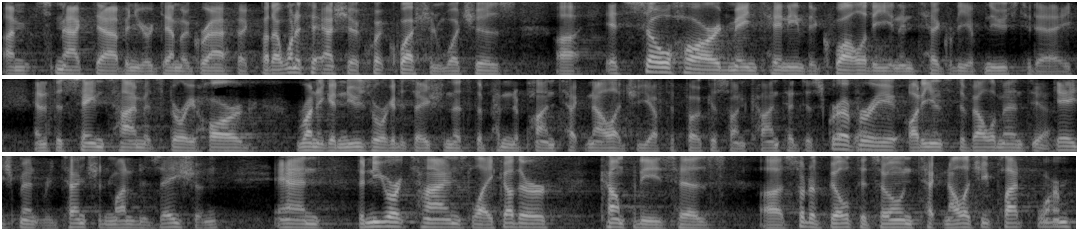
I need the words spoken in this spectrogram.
I'm smack dab in your demographic. But I wanted to ask you a quick question, which is, uh, it's so hard maintaining the quality and integrity of news today, and at the same time, it's very hard running a news organization that's dependent upon technology. You have to focus on content discovery, audience development, engagement, retention, monetization. And the New York Times, like other companies, has uh, sort of built its own technology platform.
